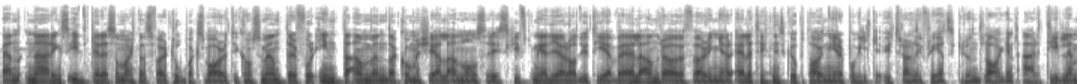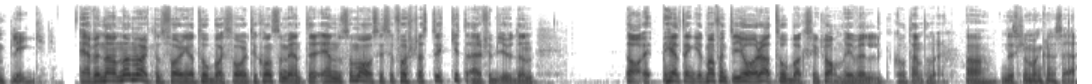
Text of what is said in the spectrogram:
En näringsidkare som marknadsför tobaksvaror till konsumenter får inte använda kommersiella annonser i skriftmedia, radio, tv eller andra överföringar eller tekniska upptagningar på vilka yttrandefrihetsgrundlagen är tillämplig. Även annan marknadsföring av tobaksvaror till konsumenter än som avses i första stycket är förbjuden. Ja, helt enkelt, man får inte göra tobaksreklam, är väl kontentan här. Ja, det skulle man kunna säga.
